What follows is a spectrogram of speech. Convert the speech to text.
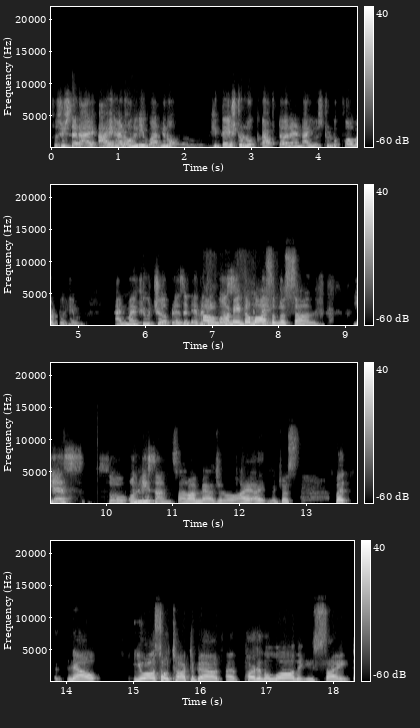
So she said i i had only one you know hitesh to look after and i used to look forward to him and my future present everything oh, was i mean the hitesh. loss of a son. Yes so only son. It's not unimaginable. I, I just, but now you also talked about a part of the law that you cite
